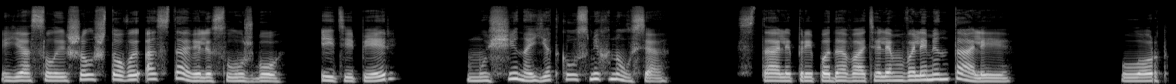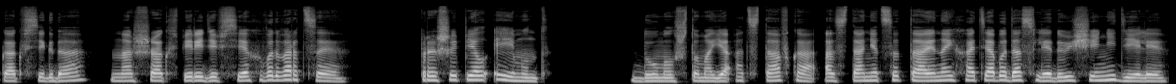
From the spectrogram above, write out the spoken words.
Я слышал, что вы оставили службу. И теперь? Мужчина едко усмехнулся. Стали преподавателем в элементалии. Лорд, как всегда, на шаг впереди всех во дворце», — прошипел Эймунд. «Думал, что моя отставка останется тайной хотя бы до следующей недели».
